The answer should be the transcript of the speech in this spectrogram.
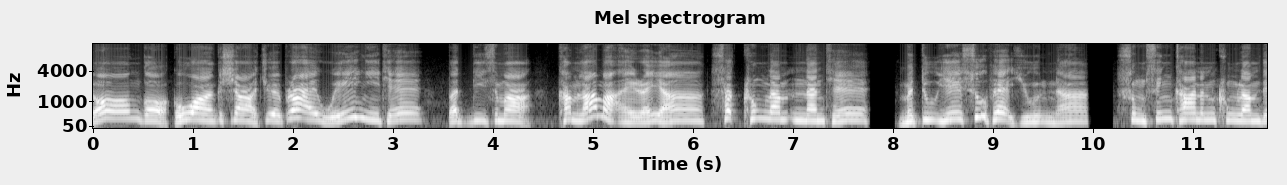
ยองก็กว่ากชาจวยปลายเวญีเทบัดดีสมาคำลามาไอไรยาสักครุงลำนันเทมาดูเยซูเพยูนาสุมสิงคานันครุงลำเด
